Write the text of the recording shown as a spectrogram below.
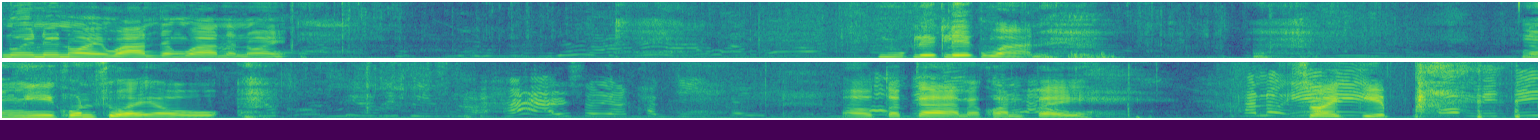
หน่วยน้อยๆหวานจังหวานน่ะน้อยลูกเล็กๆหวานน้องนี่คนสวยเอาฮ่าเสียคันดีไปเอาตะกร้าแม่ขวัญไปฮัลโหลซอยเก็บคอมมิตี้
